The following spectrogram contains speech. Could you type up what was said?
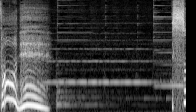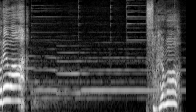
そうね。それは。それは。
